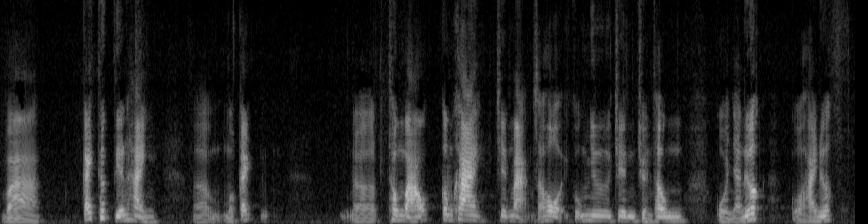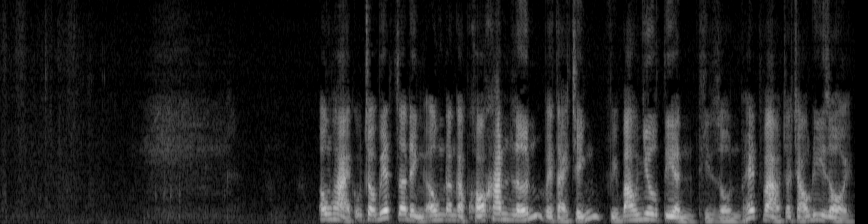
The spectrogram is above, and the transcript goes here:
và cách thức tiến hành uh, một cách uh, thông báo công khai trên mạng xã hội cũng như trên truyền thông của nhà nước, của hai nước. Ông Hải cũng cho biết gia đình ông đang gặp khó khăn lớn về tài chính vì bao nhiêu tiền thì dồn hết vào cho cháu đi rồi.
